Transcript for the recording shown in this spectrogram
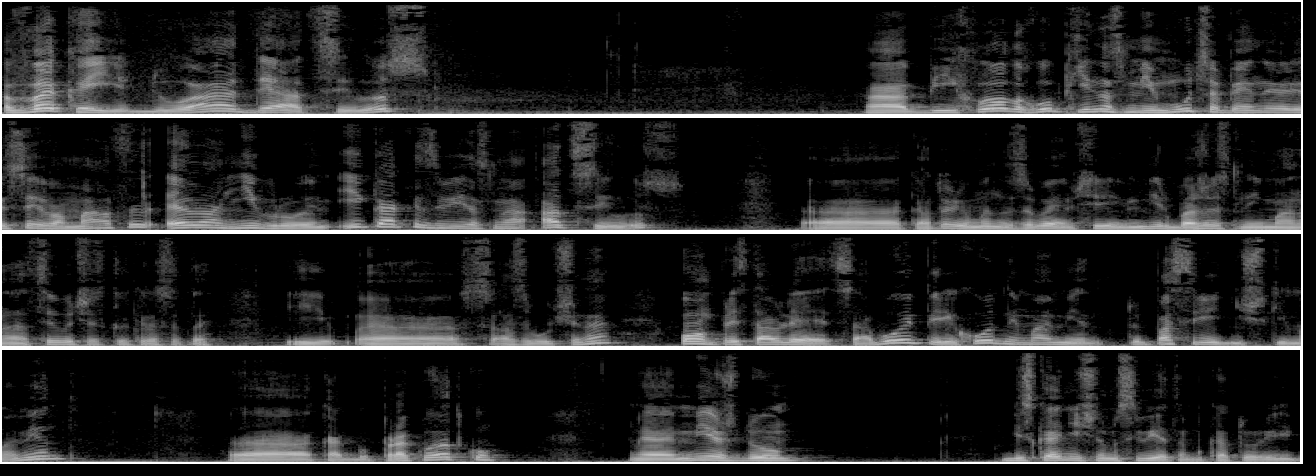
Века едуа де ацилус, э, бихлол губкинас мимуца бенуэрисева мацель эла невроем. И, как известно, ацилус, который мы называем все время мир божественной имана Ацилус, сейчас как раз это и э, озвучено, он представляет собой переходный момент, посреднический момент, э, как бы прокладку э, между бесконечным светом, который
